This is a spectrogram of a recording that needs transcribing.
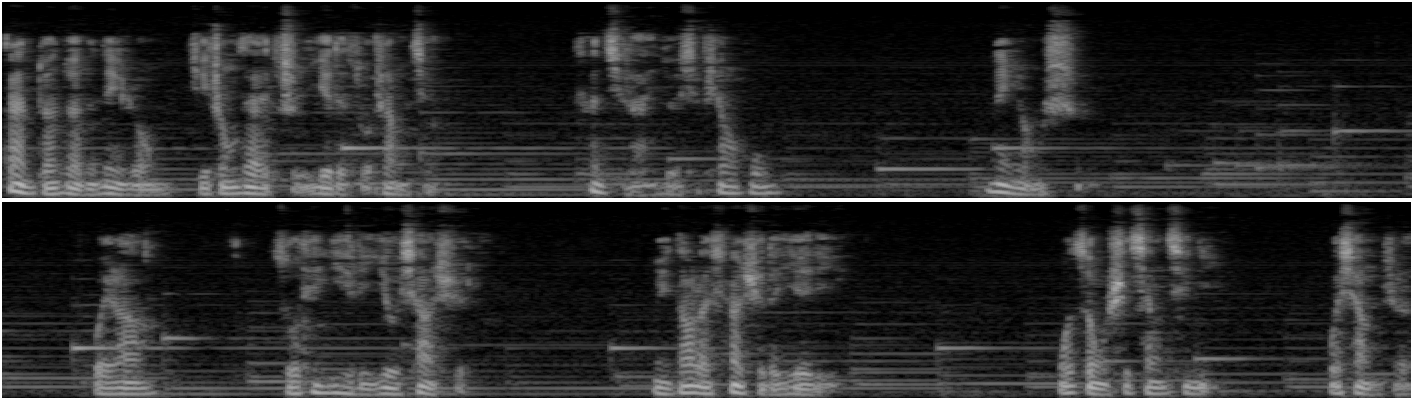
但短短的内容集中在纸页的左上角。看起来有些飘忽。内容是：维拉，昨天夜里又下雪了。每到了下雪的夜里，我总是想起你。我想着，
